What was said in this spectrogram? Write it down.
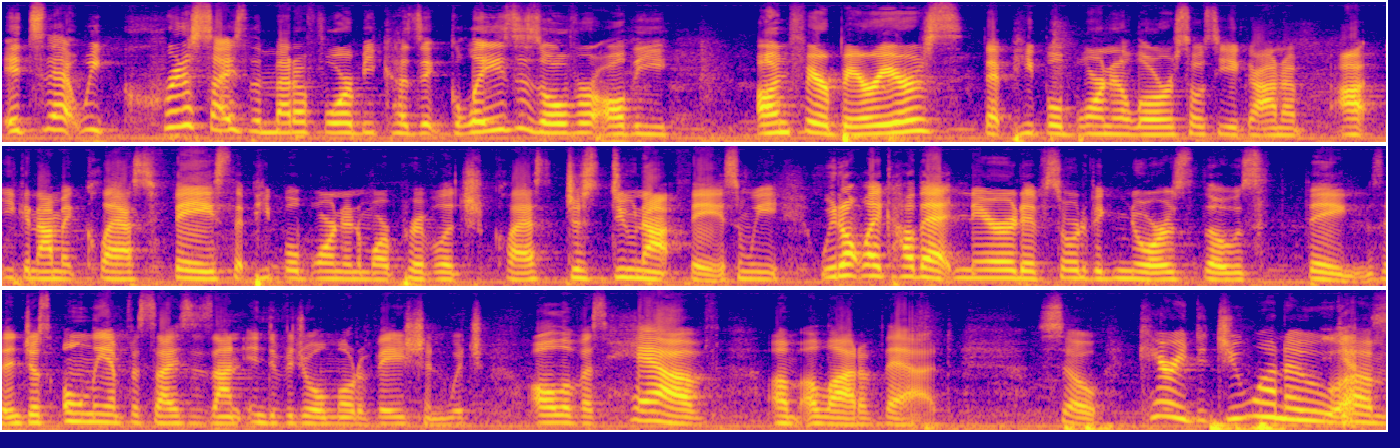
It's that we criticize the metaphor because it glazes over all the unfair barriers that people born in a lower socioeconomic uh, class face that people born in a more privileged class just do not face and we, we don't like how that narrative sort of ignores those things and just only emphasizes on individual motivation which all of us have um, a lot of that so carrie did you want to um,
